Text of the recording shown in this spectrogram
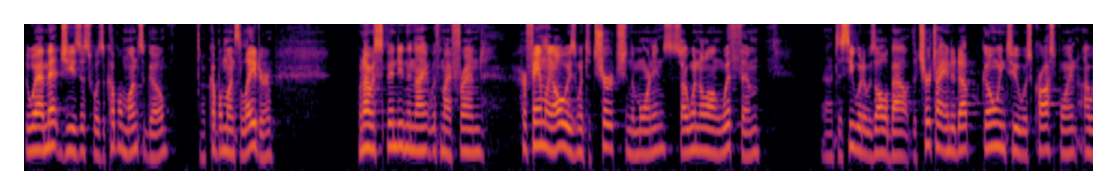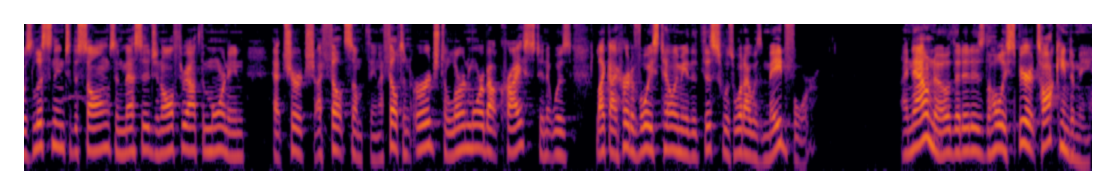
The way I met Jesus was a couple months ago, a couple months later, when I was spending the night with my friend. Her family always went to church in the mornings, so I went along with them uh, to see what it was all about. The church I ended up going to was Crosspoint. I was listening to the songs and message, and all throughout the morning at church, I felt something. I felt an urge to learn more about Christ, and it was like I heard a voice telling me that this was what I was made for. I now know that it is the Holy Spirit talking to me.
